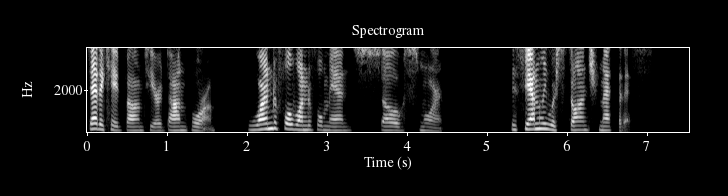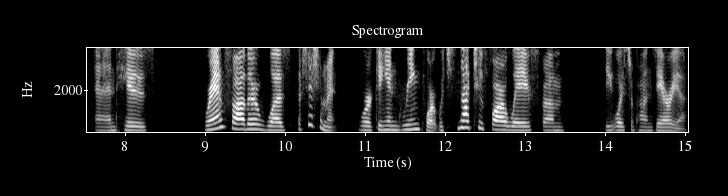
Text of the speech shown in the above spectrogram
dedicated volunteer, Don Borum. Wonderful, wonderful man, so smart. His family were staunch Methodists, and his grandfather was a fisherman working in Greenport, which is not too far away from the Oyster Ponds area.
